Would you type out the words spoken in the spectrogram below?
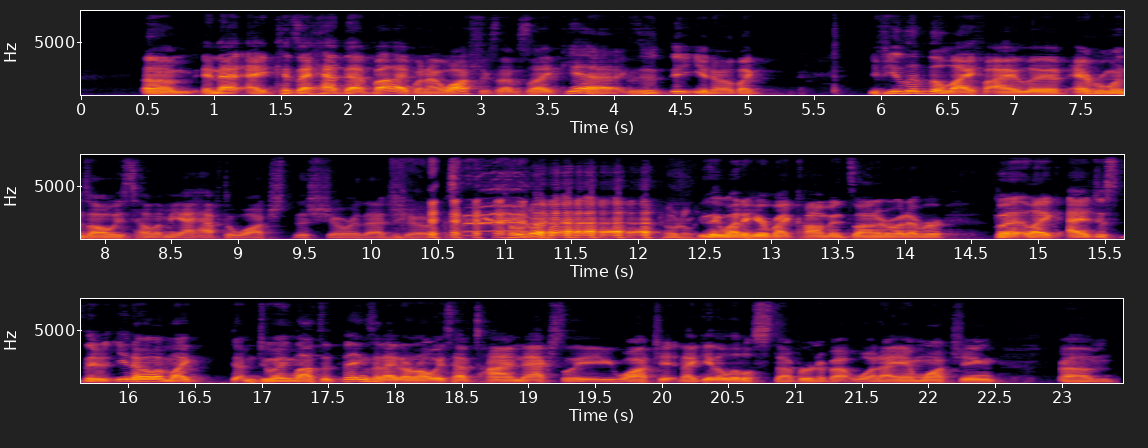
um, and that I because I had that vibe when I watched it. Cause I was like, yeah, you know, like if you live the life I live, everyone's always telling me I have to watch this show or that show. Totally. They want to hear my comments on it or whatever. But like, I just, there, you know, I'm like, I'm doing lots of things and I don't always have time to actually watch it. And I get a little stubborn about what I am watching. Um,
